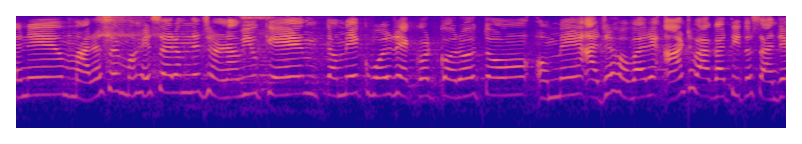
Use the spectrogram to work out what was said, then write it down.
અને મારા સર મહેશ સર અમને જણાવ્યું કે તમે એક વર્લ્ડ રેકોર્ડ કરો તો અમે આજે સવારે આઠ વાગ્યાથી તો સાંજે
